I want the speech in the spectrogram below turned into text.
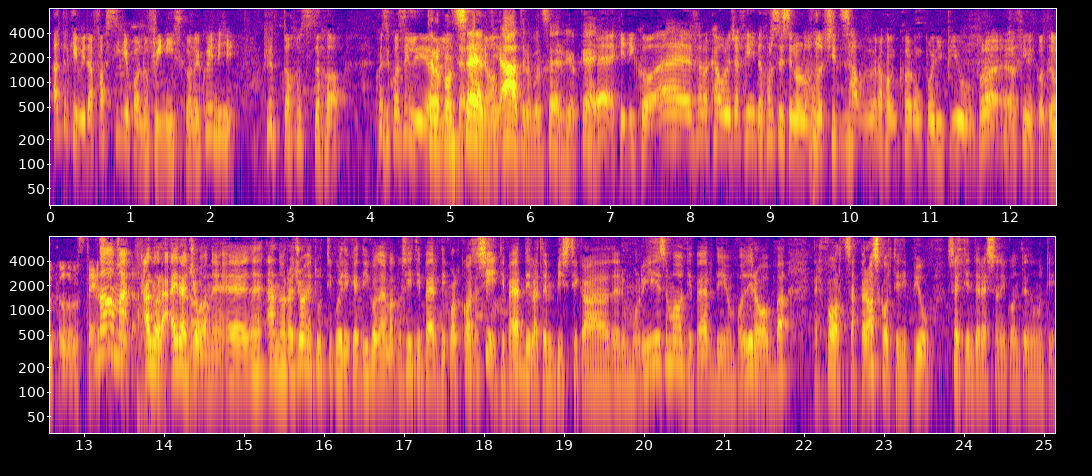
Altri che mi dà fastidio quando finiscono e quindi piuttosto quasi quasi li Te lo conservi. no? Ah, te lo conservi, ok. Eh, che dico, eh, però cavolo è già finito, forse se non lo velocizzavo durava ancora un po' di più, però alla fine il contenuto è lo stesso. No, ma eccetera. allora hai ragione. eh, hanno ragione tutti quelli che dicono: eh, ma così ti perdi qualcosa. Sì, ti perdi la tempistica dell'umorismo, ti perdi un po' di roba per forza, però ascolti di più se ti interessano i contenuti.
